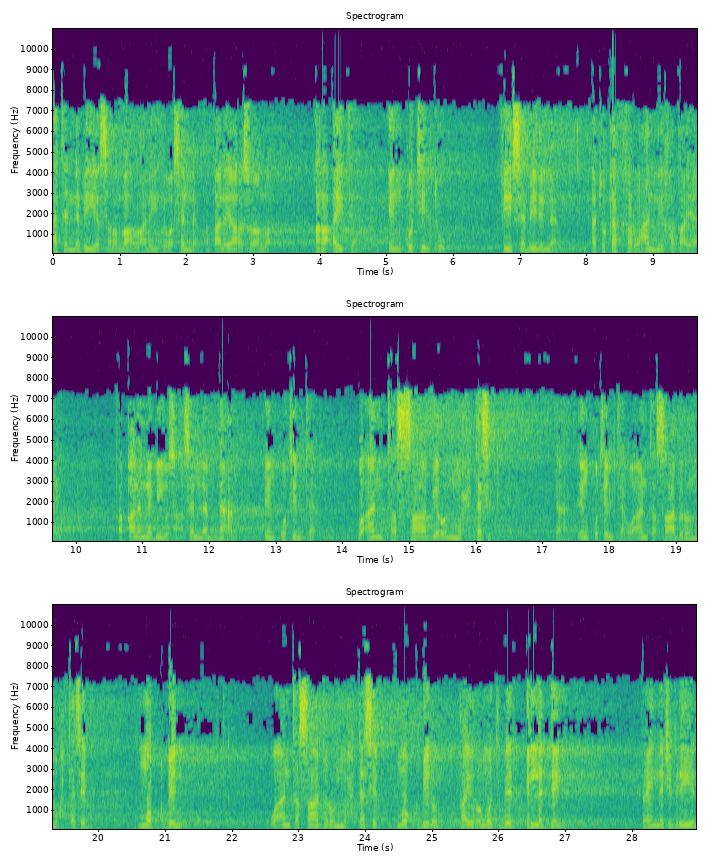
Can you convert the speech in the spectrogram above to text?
أتى النبي صلى الله عليه وسلم فقال يا رسول الله أرأيت إن قتلت في سبيل الله أتكفر عني خطاياي؟ فقال النبي صلى الله عليه وسلم نعم إن قتلت وأنت صابر محتسب. يعني إن قتلت وأنت صابر محتسب مقبل. وأنت صابر محتسب مقبل. غير مدبر إلا الدين. فإن جبريل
